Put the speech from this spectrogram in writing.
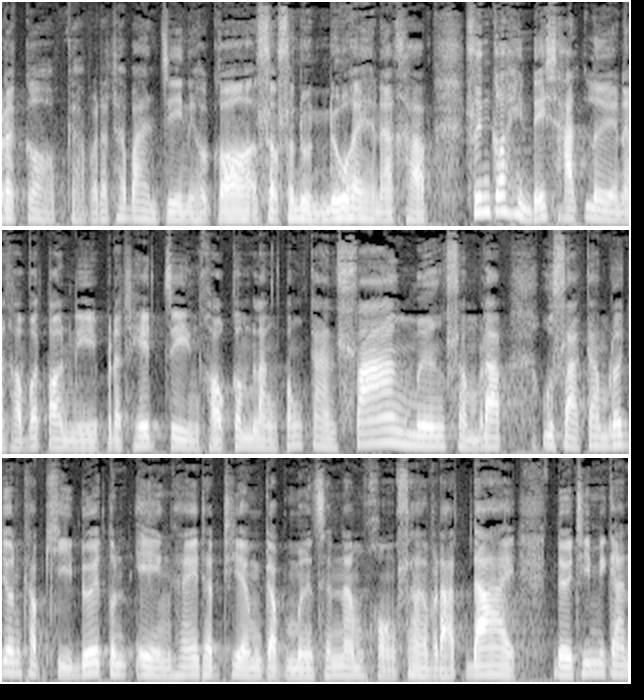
ประกอบกับรัฐบาลจีนเขาก็สนับสนุนด้วยนะครับ ซึ่งก็เห็นได้ชัดเลยนะครับ ว่าตอนนี้ประเทศจีนเขากำลังต้องการสร้างเมืองสำหรับอุตสาหกรรมรถยนต์ขับขี่ด้วยตนเองให้ทัดเทียมกับเมืองชั้นนำของสหรัฐได้ โดยที่มีการ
